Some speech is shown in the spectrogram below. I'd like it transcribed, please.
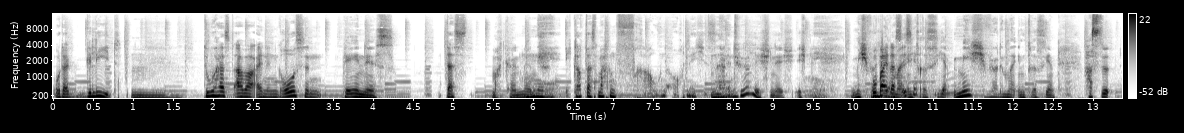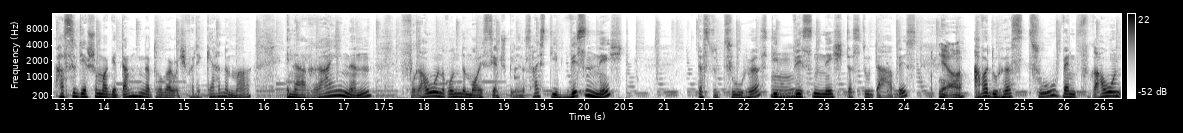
oder Glied. Mm. Du hast aber einen großen, Penis. das, Macht kein Mensch. nee, ich glaube, das machen Frauen auch nicht. Natürlich nicht. Ich, Mich würde Wobei, ja das mal ja- interessieren. Mich würde mal interessieren. Hast du, hast du dir schon mal Gedanken darüber gemacht? Ich würde gerne mal in einer reinen Frauenrunde Mäuschen spielen. Das heißt, die wissen nicht, dass du zuhörst. Die Mhm. wissen nicht, dass du da bist. Ja. Aber du hörst zu, wenn Frauen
